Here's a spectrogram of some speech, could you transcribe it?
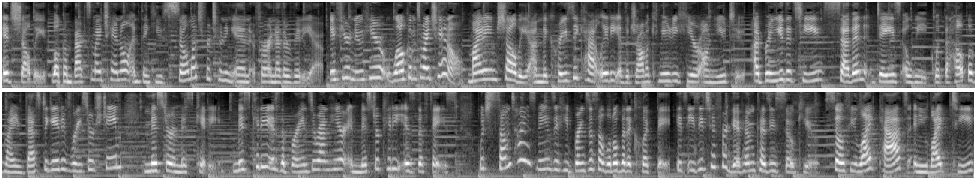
it's Shelby. Welcome back to my channel and thank you so much for tuning in for another video. If you're new here, welcome to my channel. My name's Shelby. I'm the crazy cat lady of the drama community here on YouTube. I bring you the tea seven days a week with the help of my investigative research team, Mr. and Miss Kitty. Miss Kitty is the brains around here and Mr. Kitty is the face, which sometimes means that he brings us a little bit of clickbait. It's easy to forgive him because he's so cute. So if you like cats and you like tea,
